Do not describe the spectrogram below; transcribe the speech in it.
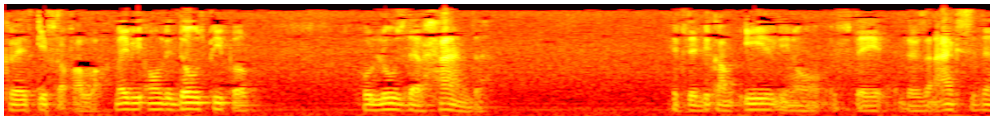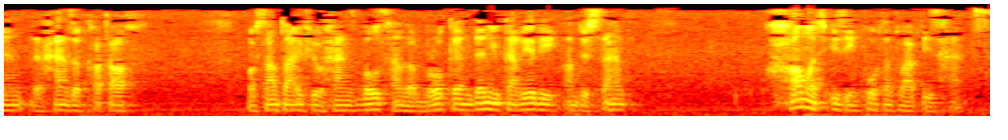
great gift of Allah. Maybe only those people who lose their hand, if they become ill, you know, if they there's an accident, their hands are cut off, or sometimes if your hands, both hands are broken, then you can really understand how much is important to have these hands.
